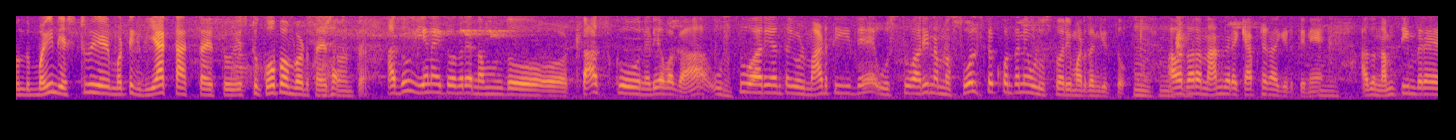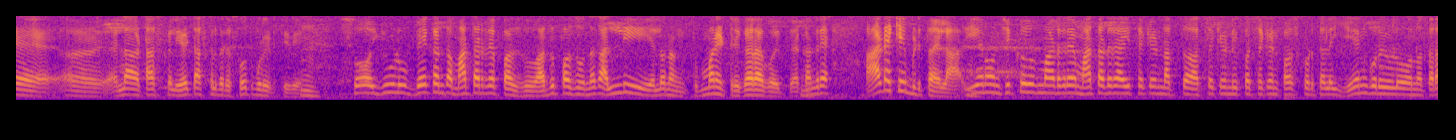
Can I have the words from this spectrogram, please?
ಒಂದು ಮೈಂಡ್ ಎಷ್ಟು ಮಟ್ಟಿಗೆ ರಿಯಾಕ್ಟ್ ಆಗ್ತಾ ಇತ್ತು ಎಷ್ಟು ಕೋಪ ಬರ್ತಾ ಇತ್ತು ಅಂತ? ಅದು ಏನಾಯ್ತು ಅಂದ್ರೆ ನಮ್ಮದು ಟಾಸ್ಕ್ ನಡೆಯುವಾಗ ಉಸ್ತುವಾರಿ ಅಂತ ಇವಳು ಮಾಡ್ತಿದ್ದೆ ಉಸ್ತುವಾರಿ ನಮ್ಮನ್ನ ಸೋಲ್ಸ್ಬೇಕು ಅಂತಲೇ ಇವಳು ಉಸ್ತುವಾರಿ ಮಾಡ್ದಂಗಿತ್ತು. ಥರ ನಾನು ಬೇರೆ ಕ್ಯಾಪ್ಟನ್ ಆಗಿರ್ತೀನಿ. ಅದು ನಮ್ಮ ಟೀಮ್ ಬೇರೆ ಎಲ್ಲ ಟಾಸ್ಕಲ್ಲಿ ಏಳು ಟಾಸ್ಕಲ್ಲಿ ಬೇರೆ ಸೋತ್ ಬಿಟ್ಟಿರ್ತೀವಿ ಸೊ ಇವಳು ಬೇಕಂತ ಮಾತಾಡಿದ್ರೆ ಪಾಸು ಅದು ಪಾಸು ಅಂದಾಗ ಅಲ್ಲಿ ಎಲ್ಲೋ ನಂಗೆ ತುಂಬಾನೇ ಟ್ರಿಗರ್ ಆಗೋಯ್ತು. ಯಾಕಂದರೆ ಆಡೋಕ್ಕೆ ಬಿಡ್ತಾ ಇಲ್ಲ. ಏನೋ ಒಂದು ಚಿಕ್ಕ ಮಾಡಿದ್ರೆ ಮಾತಾಡಿದ್ರೆ ಐದು ಸೆಕೆಂಡ್ ಹತ್ತು ಹತ್ತು ಸೆಕೆಂಡ್ ಇಪ್ಪತ್ತು ಸೆಕೆಂಡ್ ಪಾಸ್ ಕೊಡ್ತಾಳೆ ಏನು ಗುರು ಇವಳು ಅನ್ನೋ ಥರ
